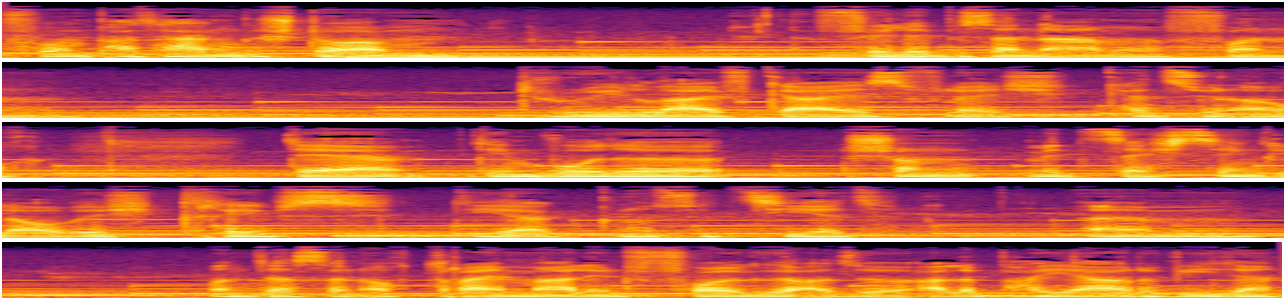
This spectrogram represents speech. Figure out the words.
vor ein paar Tagen gestorben. Philipp ist der Name von The Real Life Guys, vielleicht kennst du ihn auch. Der, dem wurde schon mit 16, glaube ich, Krebs diagnostiziert. Ähm, und das dann auch dreimal in Folge, also alle paar Jahre wieder.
